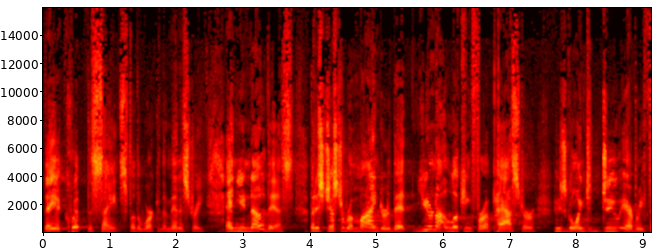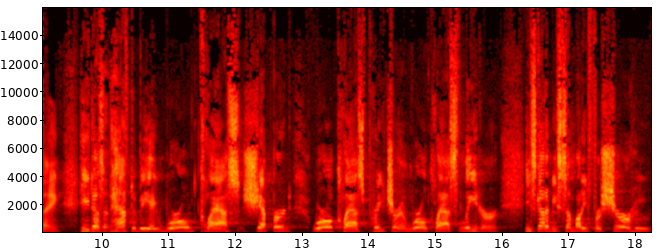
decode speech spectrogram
They equip the saints for the work of the ministry. And you know this, but it's just a reminder that you're not looking for a pastor who's going to do everything. He doesn't have to be a world class shepherd, world class preacher, and world class leader. He's got to be somebody for sure who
